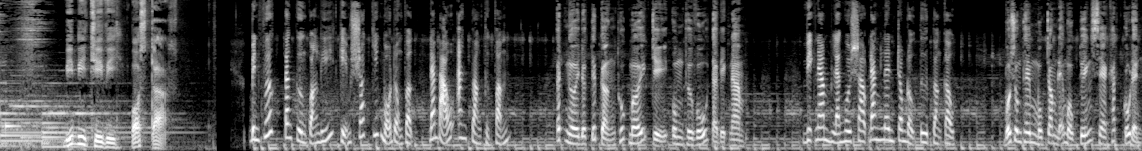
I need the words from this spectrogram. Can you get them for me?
BBTV Postcard Bình Phước tăng cường quản lý kiểm soát giết mổ động vật, đảm bảo an toàn thực phẩm. Ít người được tiếp cận thuốc mới trị ung thư vú tại Việt Nam. Việt Nam là ngôi sao đăng lên trong đầu tư toàn cầu. Bổ sung thêm 101 tuyến xe khách cố định.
